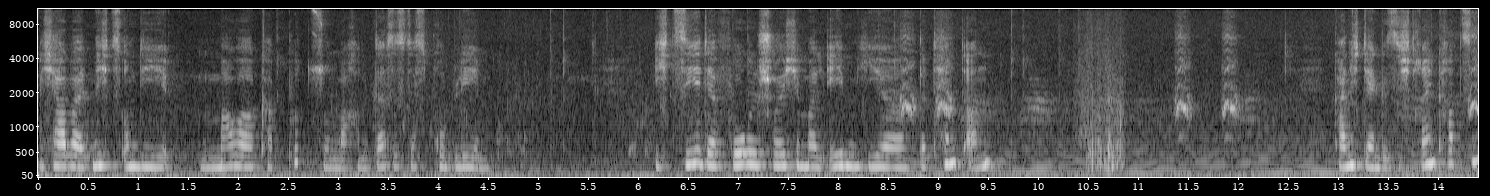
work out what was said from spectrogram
ich habe halt nichts, um die Mauer kaputt zu machen. Das ist das Problem. Ich ziehe der Vogelscheuche mal eben hier das Hemd an. Kann ich deren Gesicht reinkratzen?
